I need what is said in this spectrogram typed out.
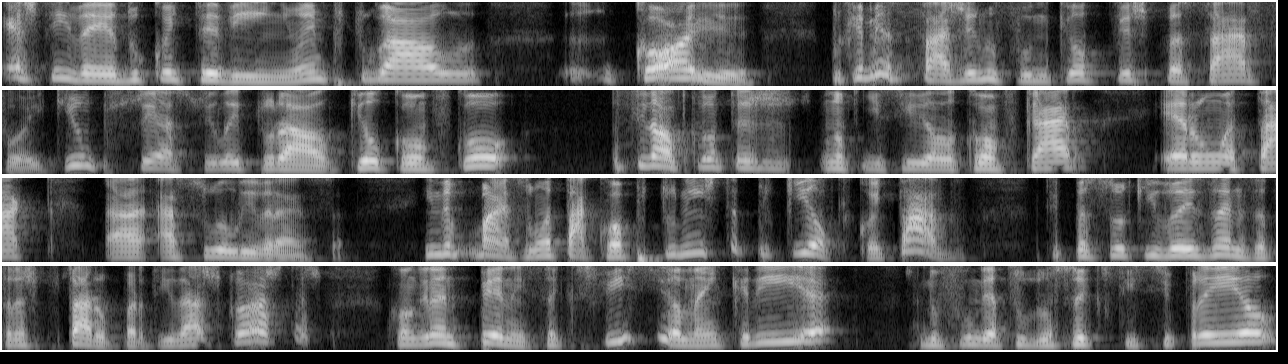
esta ideia do coitadinho em Portugal eh, colhe. Porque a mensagem, no fundo, que ele fez passar foi que um processo eleitoral que ele convocou, afinal de contas, não tinha sido ele a convocar, era um ataque à, à sua liderança. Ainda mais um ataque oportunista, porque ele, que coitado, passou aqui dois anos a transportar o partido às costas, com grande pena e sacrifício, ele nem queria, no fundo é tudo um sacrifício para ele,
